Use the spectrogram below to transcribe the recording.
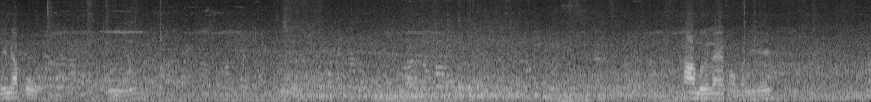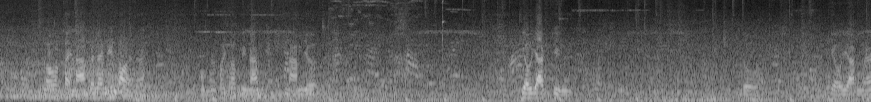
นี่เนื้อปู ข้าวมื้อแรกของวันนี้ เราใส่น้ำไปได้นิดหน่อยนะ ผมไม่ค่อยชอบกินน้ำน้ำเยอะ เกี๊ยวยักษ์จริง ดูเกี๊ยวยักษ์นะ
